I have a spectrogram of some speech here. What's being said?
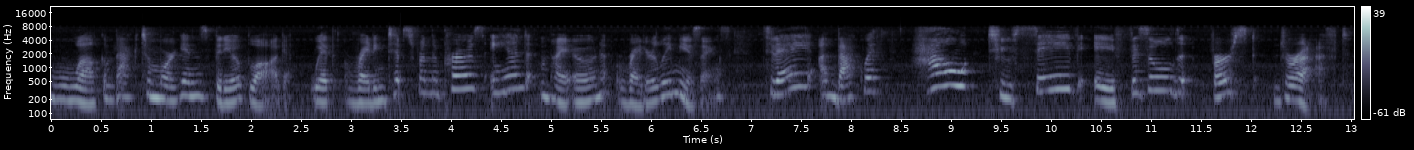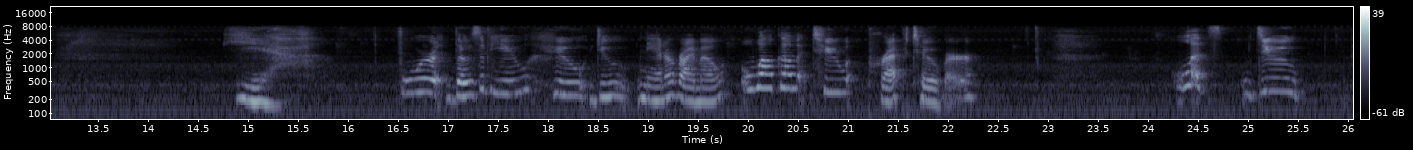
Welcome back to Morgan's video blog with writing tips from the pros and my own writerly musings. Today I'm back with how to save a fizzled first draft. Yeah. For those of you who do NaNoWriMo, welcome to Preptober. Let's do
